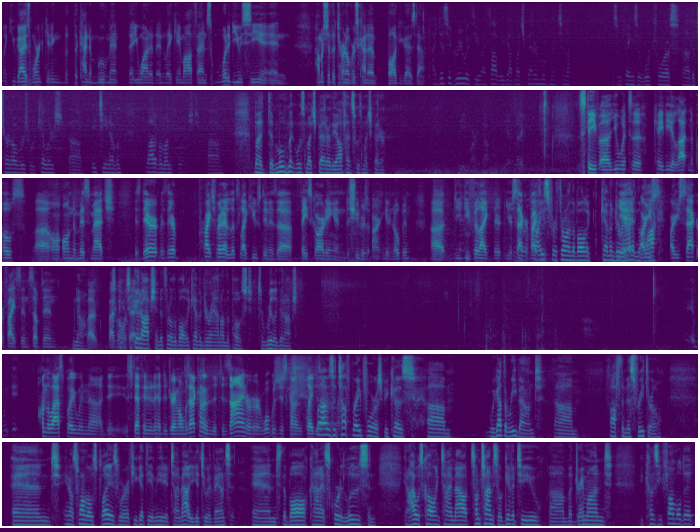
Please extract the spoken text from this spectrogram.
like you guys weren't getting the, the kind of movement that you wanted in late game offense. What did you see, and how much did the turnovers kind of bog you guys down? I disagree with you. I thought we got much better movement tonight. Some things that worked for us. Uh, the turnovers were killers, uh, 18 of them, a lot of them unforced. Um, but the movement was much better. The offense was much better. Steve, uh, you went to KD a lot in the post uh, on, on, the mismatch. Is there is there a price for that? It looks like Houston is uh, face guarding and the shooters aren't getting open. Uh, do, you, do you feel like you're is sacrificing? Price for throwing the ball to Kevin Durant yeah. in the are block? You, are you sacrificing something? No. By, by it's, going it's a good option to throw the ball to Kevin Durant on the post. It's a really good option. On the last play when uh, Steph hit it ahead to Draymond, was that kind of the design, or, what was just kind of the play design? Well, it was a that? tough break for us because um, we got the rebound um, off the missed free throw, and you know it's one of those plays where if you get the immediate timeout, you get to advance it, and the ball kind of squirted loose, and you know I was calling timeout. Sometimes they'll give it to you, um, but Draymond, because he fumbled it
